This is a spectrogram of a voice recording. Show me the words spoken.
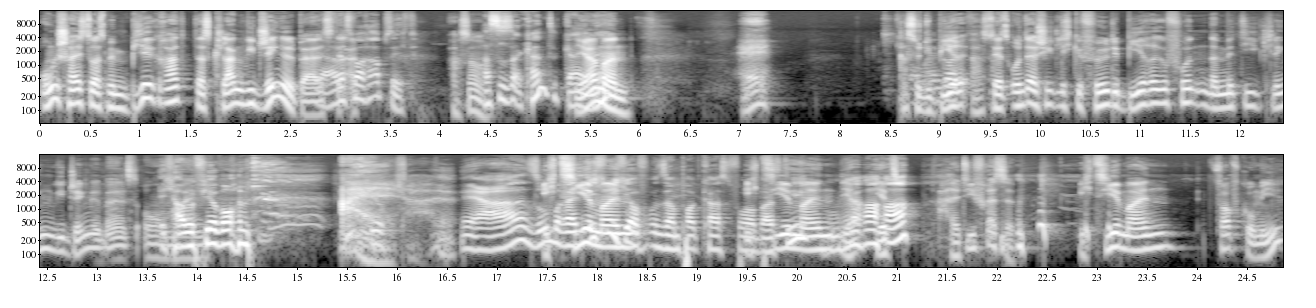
ohne Scheiß, du hast mit dem Bier gerade, das klang wie Jingle Bells. Ja, das war Absicht. Ach so. Hast du es erkannt? Geil. ja, ne? Mann. Hä? Hast du die Biere, Gott. hast du jetzt unterschiedlich gefüllte Biere gefunden, damit die klingen wie Jingle Bells? Oh Ich mein habe vier Wochen. Alter. Ja, so Ich bereite ich mein- mich auf unserem Podcast vor, Ich Basti. ziehe meinen, ja, jetzt halt die Fresse. Ich ziehe meinen Zopfgummi.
